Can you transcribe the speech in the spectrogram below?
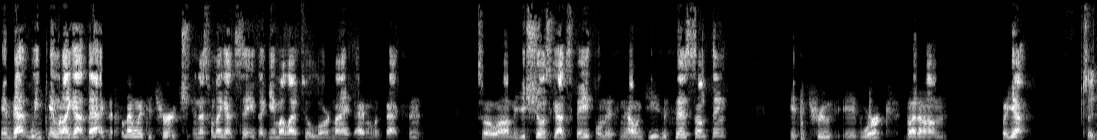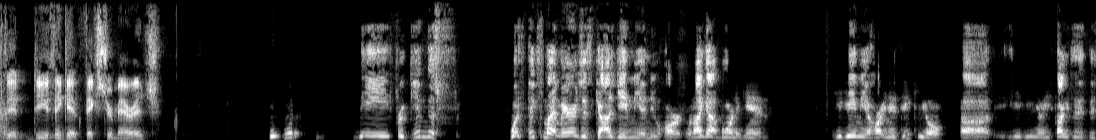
And that weekend when I got back, that's when I went to church, and that's when I got saved. I gave my life to the Lord, and I, I haven't looked back since. So um, it just shows God's faithfulness and how when Jesus says something, it's truth. It works. But um, but yeah. So did do you think it fixed your marriage? It did. The forgiveness. What fixed my marriage is God gave me a new heart. When I got born again, He gave me a heart. In Ezekiel, uh, he, you know, he's talking to the, the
